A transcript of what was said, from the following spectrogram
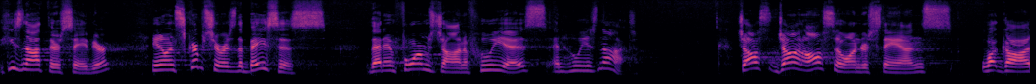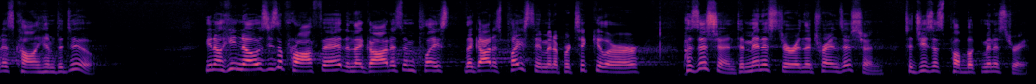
he's not their Savior. You know, and Scripture is the basis that informs John of who he is and who he is not. John also understands what God is calling him to do. You know, he knows he's a prophet and that God has been placed, that God has placed him in a particular position to minister in the transition to Jesus' public ministry.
